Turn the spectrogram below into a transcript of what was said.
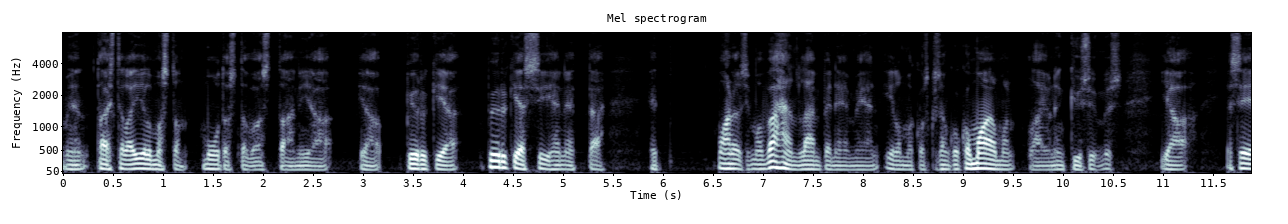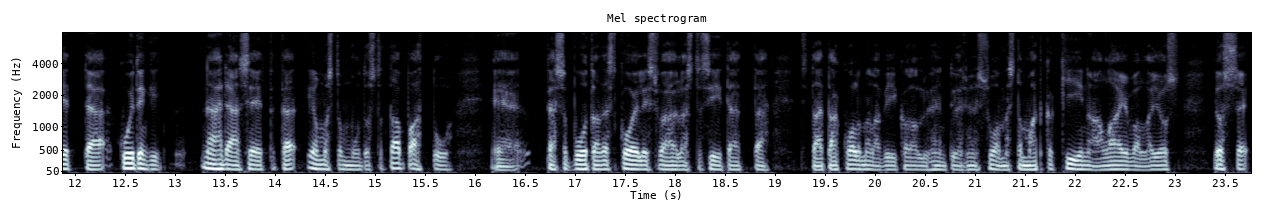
meidän taistellaan ilmastonmuutosta vastaan ja, ja pyrkiä, pyrkiä siihen, että, että mahdollisimman vähän lämpenee meidän ilma, koska se on koko maailmanlaajuinen kysymys. Ja, ja se, että kuitenkin nähdään se, että tätä ilmastonmuutosta tapahtuu. Tässä puhutaan tästä koillisväylästä siitä, että se taitaa kolmella viikolla lyhentyä esimerkiksi Suomesta matka Kiinaan laivalla, jos, jos se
